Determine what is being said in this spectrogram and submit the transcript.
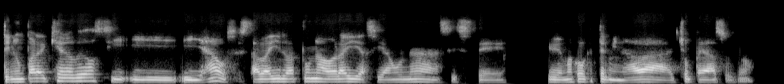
Tenía un par de kettlebells y, y, ya, o sea, estaba ahí el vato una hora y hacía unas, este, y yo me acuerdo que terminaba hecho pedazos, ¿no?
